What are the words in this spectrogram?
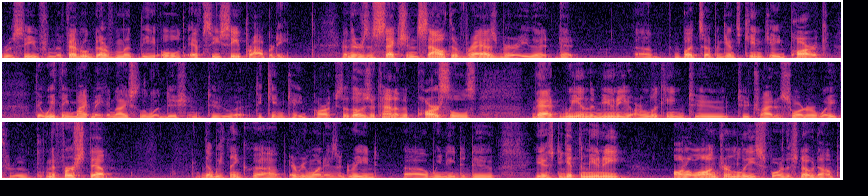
received from the federal government the old FCC property. And there's a section south of Raspberry that, that um, butts up against Kincaid Park that we think might make a nice little addition to, uh, to Kincaid Park. So those are kind of the parcels that we in the Muni are looking to, to try to sort our way through. And the first step that we think uh, everyone has agreed uh, we need to do is to get the Muni on a long-term lease for the snow dump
